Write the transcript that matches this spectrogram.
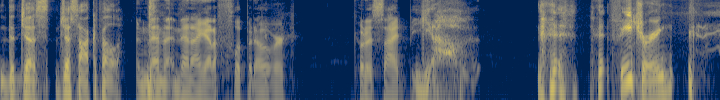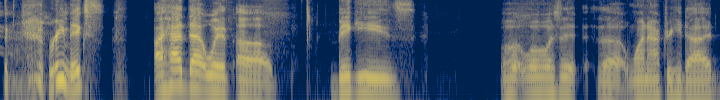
the just just acapella. and then and then I gotta flip it over, go to side B. Yeah. Featuring remix. I had that with uh Biggie's what, what was it? The one after he died.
